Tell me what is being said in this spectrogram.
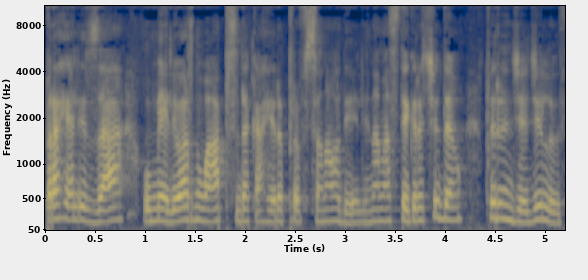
para realizar o melhor no ápice da carreira profissional dele. Namastê, gratidão por um dia de luz.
